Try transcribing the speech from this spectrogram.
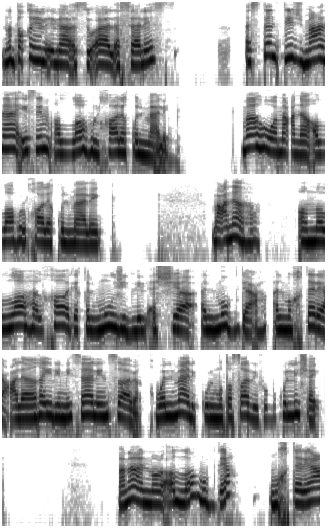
ننتقل إلى السؤال الثالث. أستنتج معنى اسم الله الخالق المالك. ما هو معنى الله الخالق المالك؟ معناها أن الله الخالق الموجد للأشياء المبدع المخترع على غير مثال سابق والمالك المتصرف بكل شيء. معناه أنه الله مبدع ومخترع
